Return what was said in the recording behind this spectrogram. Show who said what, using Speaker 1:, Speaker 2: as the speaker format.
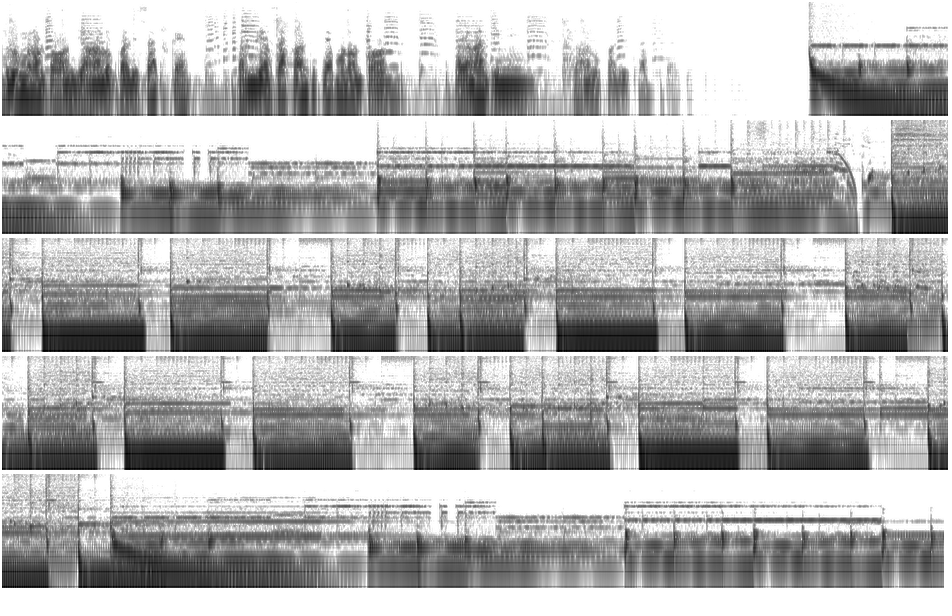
Speaker 1: Sebelum menonton, jangan lupa di subscribe dan biasakan setiap menonton tayangan ini. Jangan lupa di subscribe. Thank you.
